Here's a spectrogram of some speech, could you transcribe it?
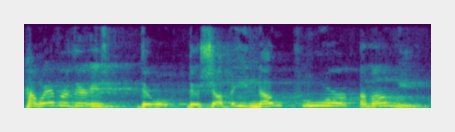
However, there, is, there, will, there shall be no poor among you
